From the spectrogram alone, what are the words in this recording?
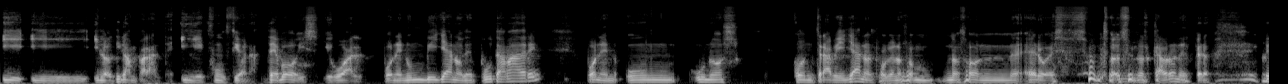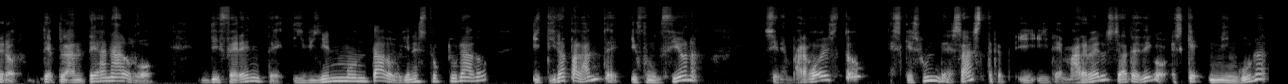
y, y, y lo tiran para adelante y funciona. The Voice igual, ponen un villano de puta madre, ponen un, unos contravillanos, porque no son, no son héroes, son todos unos cabrones, pero, pero te plantean algo diferente y bien montado, bien estructurado, y tira para adelante y funciona. Sin embargo, esto es que es un desastre. Y, de Marvels, ya te digo, es que ninguna,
